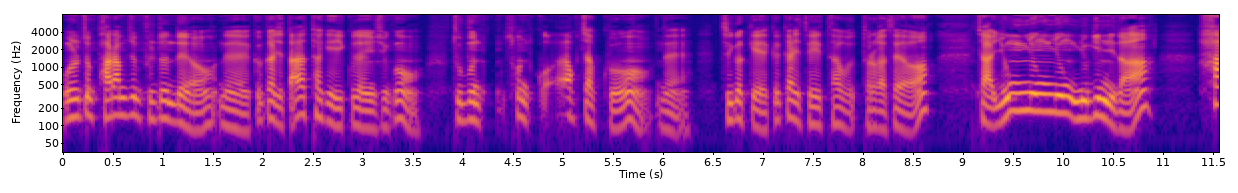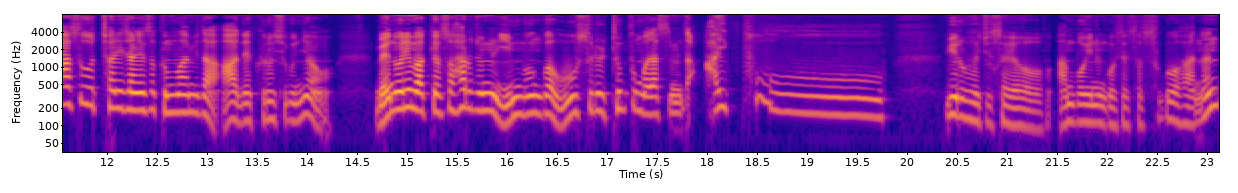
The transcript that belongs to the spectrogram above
오늘 좀 바람 좀 불던데요. 네, 끝까지 따뜻하게 입고 다니시고 두 분 손 꼭 잡고 네, 즐겁게 끝까지 데이트하고 돌아가세요. 자, 6666입니다. 하수 처리장에서 근무합니다. 아, 네, 그러시군요. 맨홀이 막혀서 하루 종일 인분과 우수를 듬뿍 맞았습니다. 아이쿠. 위로해 주세요. 안 보이는 곳에서 수고하는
